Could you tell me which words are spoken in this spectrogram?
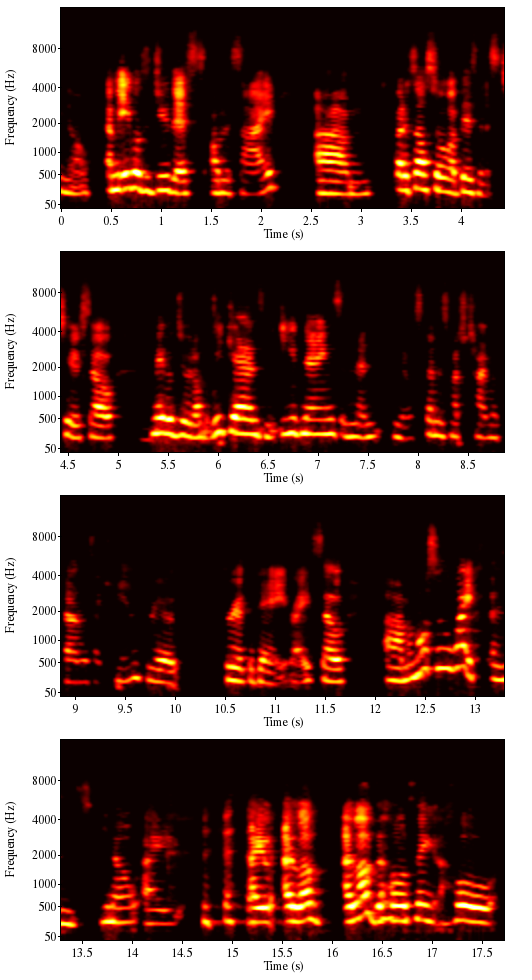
you know i'm able to do this on the side um, but it's also a business too so i'm able to do it on the weekends and the evenings and then you know spend as much time with them as i can throughout throughout the day right so um, i'm also a wife and you know i i i love i love the whole thing whole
